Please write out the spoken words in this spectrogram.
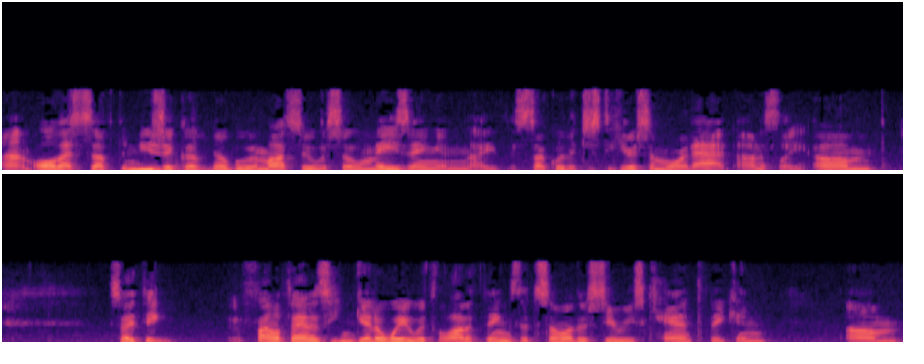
um, all that stuff. The music of Nobuo Uematsu was so amazing, and I stuck with it just to hear some more of that. Honestly, um, so I think Final Fantasy can get away with a lot of things that some other series can't. They can um,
